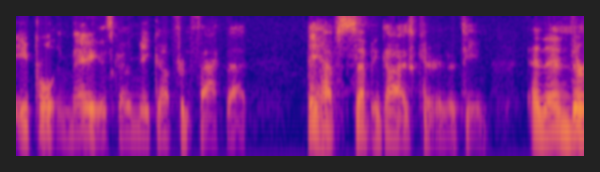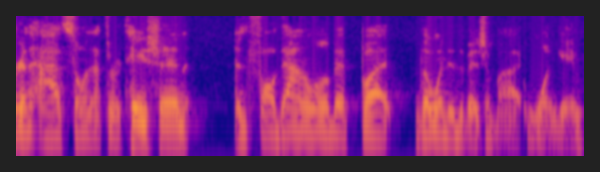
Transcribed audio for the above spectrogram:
April and May is going to make up for the fact that they have seven guys carrying their team, and then they're going to add someone at the rotation and fall down a little bit, but they'll win the division by one game.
